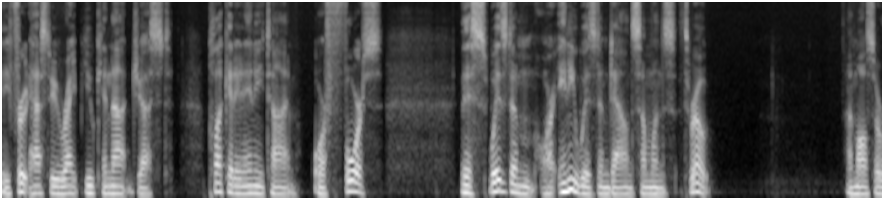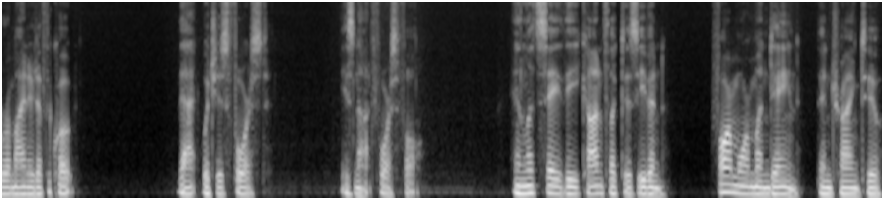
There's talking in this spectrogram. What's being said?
The fruit has to be ripe. You cannot just pluck it at any time or force this wisdom or any wisdom down someone's throat. I'm also reminded of the quote that which is forced is not forceful. And let's say the conflict is even far more mundane than trying to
